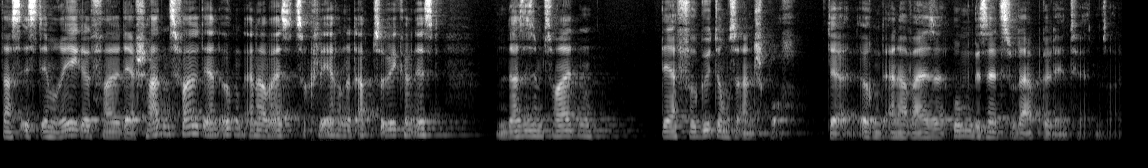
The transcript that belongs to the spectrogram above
Das ist im Regelfall der Schadensfall, der in irgendeiner Weise zu klären und abzuwickeln ist. Und das ist im zweiten der Vergütungsanspruch, der in irgendeiner Weise umgesetzt oder abgelehnt werden soll.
